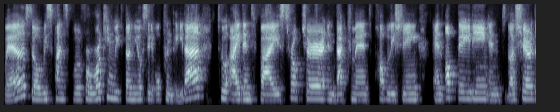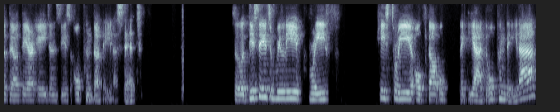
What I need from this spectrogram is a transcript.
well, so responsible for working with the New York City open data to identify structure and document publishing and updating and uh, share the, their agencies open the data set. So this is really brief history of the like yeah the open data.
